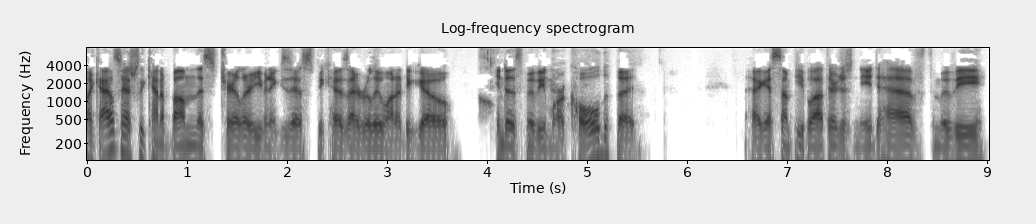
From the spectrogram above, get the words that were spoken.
like I was actually kind of bummed this trailer even exists because I really wanted to go into this movie more cold, but I guess some people out there just need to have the movie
